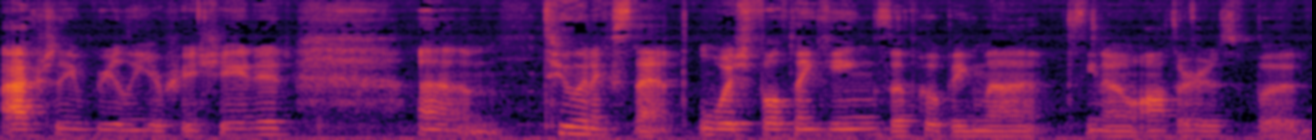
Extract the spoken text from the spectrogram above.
actually really appreciated um, to an extent. Wishful thinkings of hoping that, you know, authors would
